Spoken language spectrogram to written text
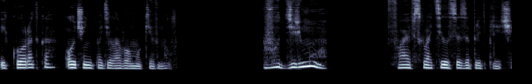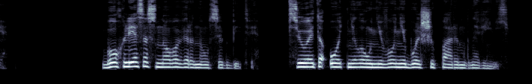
и коротко, очень по-деловому кивнул. «Вот дерьмо!» Файв схватился за предплечье. Бог леса снова вернулся к битве. Все это отняло у него не больше пары мгновений.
